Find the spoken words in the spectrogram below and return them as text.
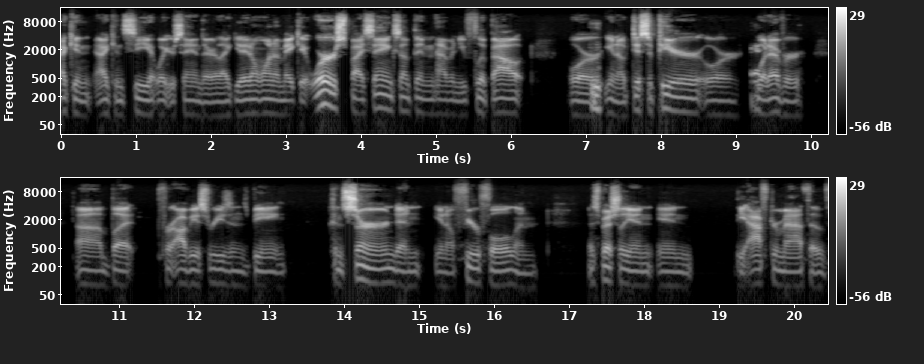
I can I can see what you're saying there. Like they don't want to make it worse by saying something and having you flip out or Mm. you know disappear or whatever. Uh, but for obvious reasons, being concerned and you know fearful and especially in in the aftermath of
